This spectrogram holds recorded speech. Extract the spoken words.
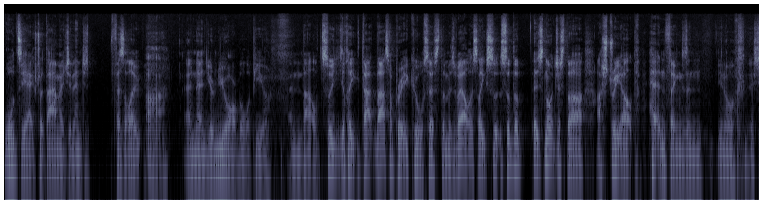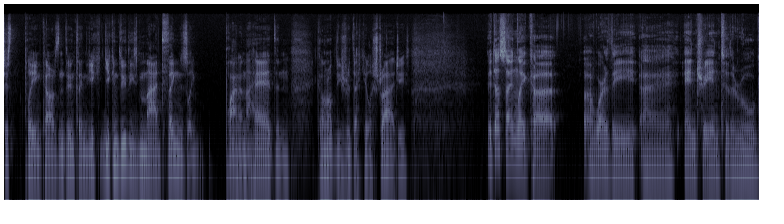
loads of extra damage and then just fizzle out. Uh-huh. And then your new orb will appear, and that'll so you- like that. That's a pretty cool system as well. It's like so. So the it's not just a, a straight up hitting things, and you know it's just playing cards and doing things. You you can do these mad things like planning ahead and coming up with these ridiculous strategies. It does sound like a, a worthy uh, entry into the rogue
